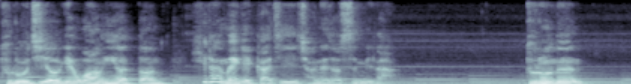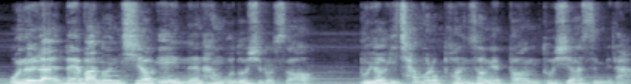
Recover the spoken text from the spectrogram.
두로 지역의 왕이었던 히람에게까지 전해졌습니다. 두로는 오늘날 레바논 지역에 있는 항구 도시로서 무역이 참으로 번성했던 도시였습니다.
